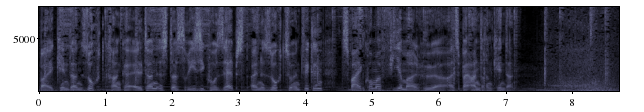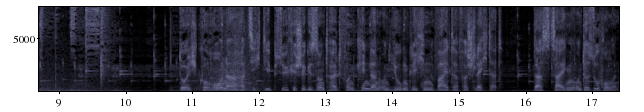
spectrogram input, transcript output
Bei Kindern suchtkranker Eltern ist das Risiko, selbst eine Sucht zu entwickeln, 2,4 mal höher als bei anderen Kindern. Durch Corona hat sich die psychische Gesundheit von Kindern und Jugendlichen weiter verschlechtert. Das zeigen Untersuchungen.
